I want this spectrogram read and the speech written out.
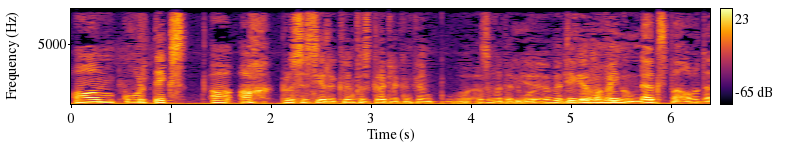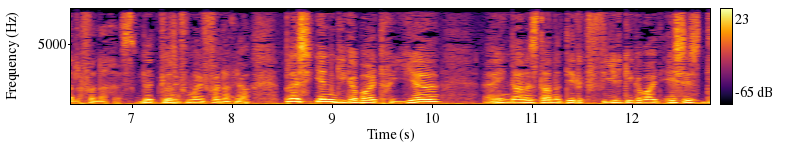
ARM Cortex A8 prosesseer klink verskriklik en klink asof dit uit die ja, die weer maar niks behalwe dat dit vinnig is. Dit klink vir my vinnig ja. Plus 1 GB geheue en dan is daar natuurlik 4 GB SSD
